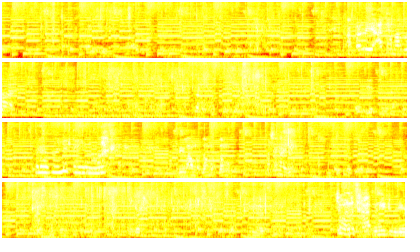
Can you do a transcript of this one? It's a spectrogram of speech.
नाही आलाय बघ एक तरी उपरे बोल तुम्हाला छाप नीट उडी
